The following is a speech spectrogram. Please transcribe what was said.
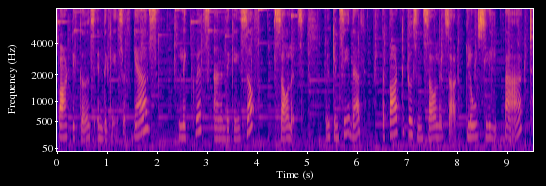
particles in the case of gas liquids and in the case of solids you can see that the particles in solids are closely packed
